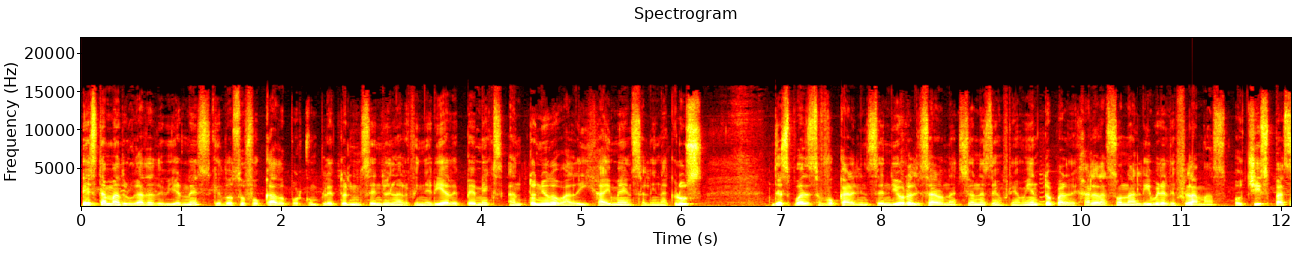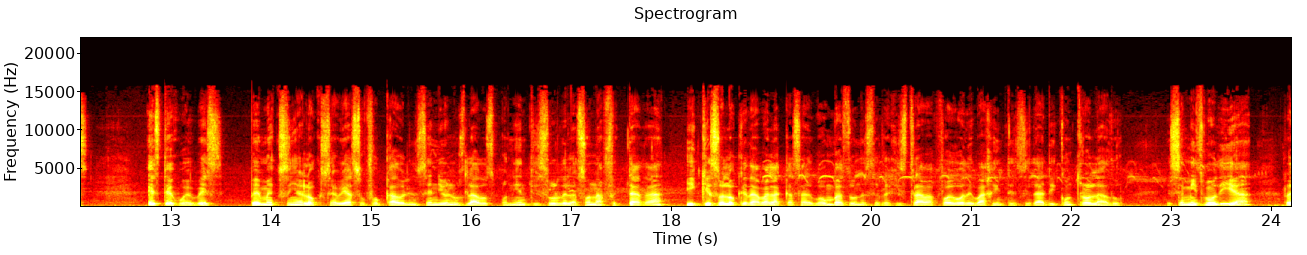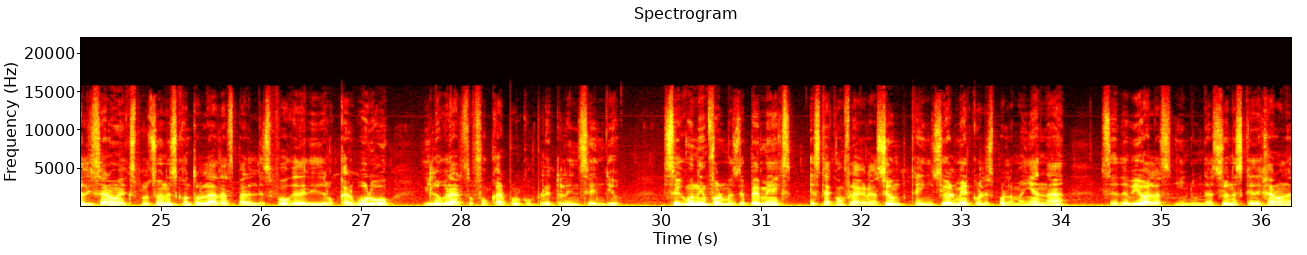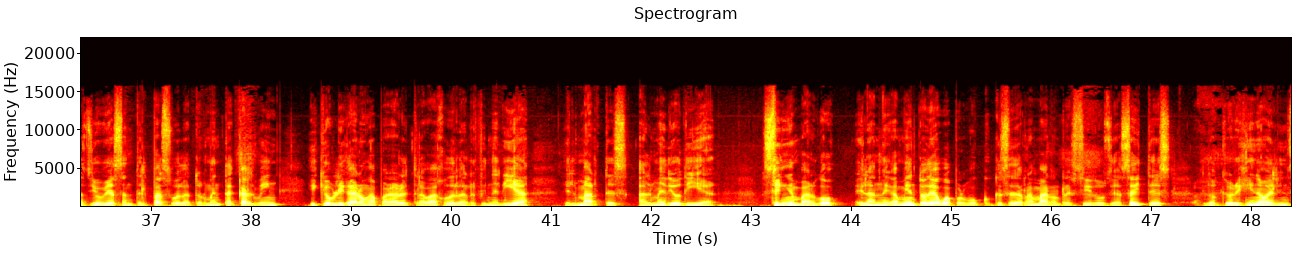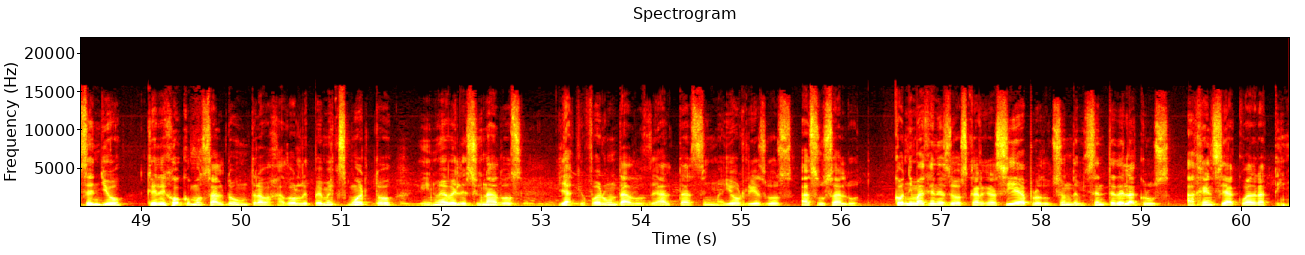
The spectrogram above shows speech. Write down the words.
Esta madrugada de viernes quedó sofocado por completo el incendio en la refinería de Pemex Antonio Dovalí Jaime en Salina Cruz. Después de sofocar el incendio, realizaron acciones de enfriamiento para dejar la zona libre de flamas o chispas. Este jueves, Pemex señaló que se había sofocado el incendio en los lados poniente y sur de la zona afectada y que solo quedaba la casa de bombas donde se registraba fuego de baja intensidad y controlado. Ese mismo día, realizaron explosiones controladas para el desfogue del hidrocarburo y lograr sofocar por completo el incendio. Según informes de Pemex, esta conflagración, que inició el miércoles por la mañana, se debió a las inundaciones que dejaron las lluvias ante el paso de la tormenta Calvin y que obligaron a parar el trabajo de la refinería el martes al mediodía. Sin embargo, el anegamiento de agua provocó que se derramaran residuos de aceites, lo que originó el incendio, que dejó como saldo un trabajador de Pemex muerto y nueve lesionados, ya que fueron dados de alta sin mayor riesgos a su salud. Con imágenes de Oscar García, producción de Vicente de la Cruz, Agencia Cuadratín.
